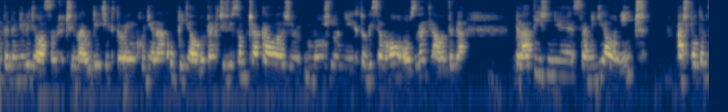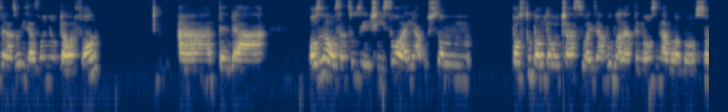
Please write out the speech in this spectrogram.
teda nevedela som, že či majú deti, ktoré im chodia nakúpiť, alebo tak. Čiže som čakala, že možno niekto by sa mohol ozvať, ale teda dva týždne sa nedialo nič, až potom zrazu mi zazvonil telefón a teda ozvalo sa cudzie číslo a ja už som postupom toho času aj zabudla na ten oznam, lebo som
